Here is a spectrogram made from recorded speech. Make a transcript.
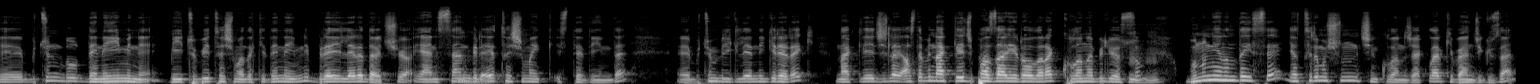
e, bütün bu deneyimini B2B taşımadaki deneyimini bireylere de açıyor. Yani sen Hı bir hı. ev taşımak istediğinde bütün bilgilerini girerek nakliyeciler aslında bir nakliyeci pazar yeri olarak kullanabiliyorsun. Hı hı. Bunun yanında ise yatırımı şunun için kullanacaklar ki bence güzel.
